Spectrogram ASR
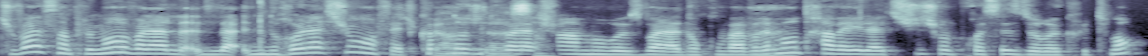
tu vois, simplement, voilà, la- la- une relation, en fait, Super comme dans une relation amoureuse. Voilà. Donc, on va vraiment travailler là-dessus sur le process de recrutement.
